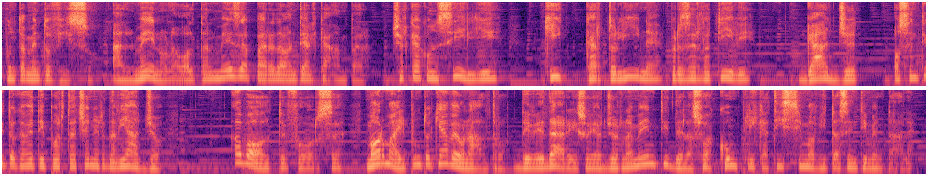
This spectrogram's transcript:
Appuntamento fisso. Almeno una volta al mese appare davanti al camper. Cerca consigli? Kit, cartoline, preservativi? Gadget? Ho sentito che avete i portacenere da viaggio. A volte, forse, ma ormai il punto chiave è un altro. Deve dare i suoi aggiornamenti della sua complicatissima vita sentimentale.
